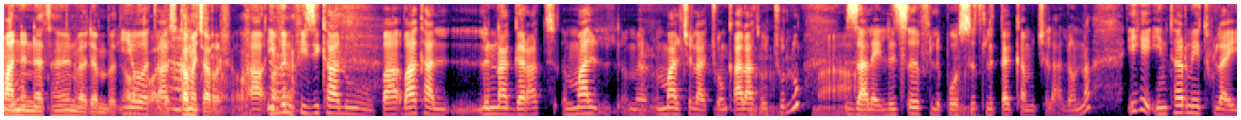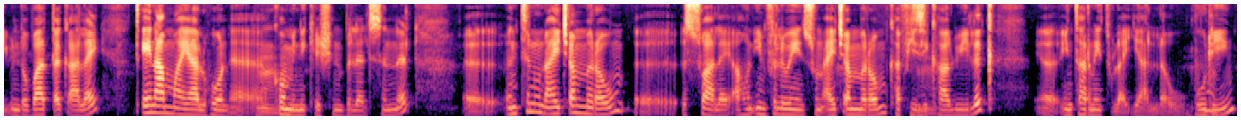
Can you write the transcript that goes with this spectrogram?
ማንነትህን በደንብ ታወጣዋለህ እስከ መጨረሻው። even physical ኡ በአካል ልናገራት የማልችላቸውን ቃላቶች ሁሉ እዛ ላይ ልጽፍ፣ ል post፣ ልጠቀም እችላለሁ። እና ይሄ ኢንተርኔቱ ላይ እንደ በአጠቃላይ ጤናማ ያልሆነ communication ብለል ስንል እንትኑን አይጨምረውም። እሷ ላይ አሁን influence ኡን አይጨምረውም ከ physical ኡ ይልቅ። ኢንተርኔቱ ላይ ያለው bullying።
